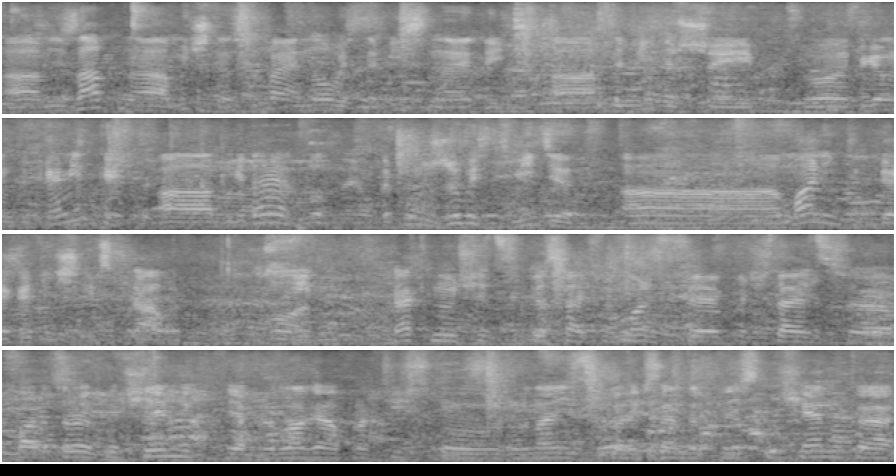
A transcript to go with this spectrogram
а, внезапно обычная сухая новость, написанная этой а, запидевшей перевернутой пирамидкой, а, обретает вот такую живость в виде а, маленьких биографических справок. Вот. Как научиться писать? Вы можете почитать э, пару-тройку учебников. Я предлагаю практическую журналистику Александра Колесниченко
